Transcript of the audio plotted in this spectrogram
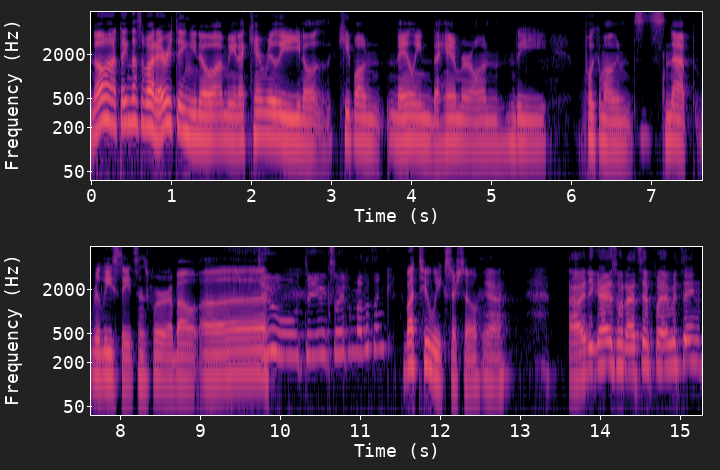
No, I think that's about everything. You know, I mean, I can't really, you know, keep on nailing the hammer on the Pokemon Snap release date since we're about uh two two weeks away from it, I think. about two weeks or so. Yeah. Alrighty, guys. Well, that's it for everything.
